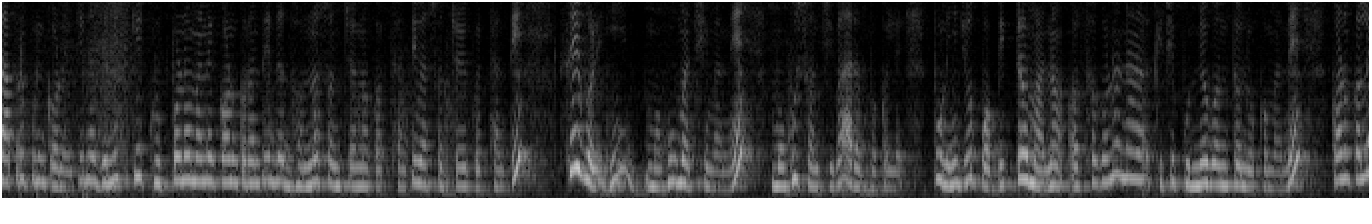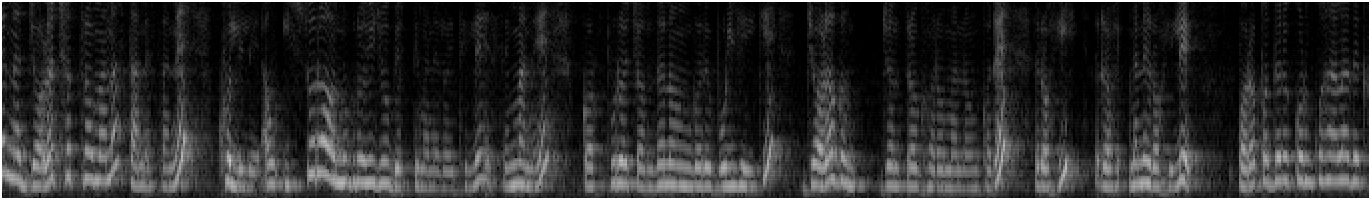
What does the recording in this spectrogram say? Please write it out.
ତାପରେ ପୁଣି କ'ଣ ହେଇଛି ନା ଯେମିତିକି କୃପଣ ମାନେ କ'ଣ କରନ୍ତି ଧନ ସଞ୍ଚୟନ କରିଥାନ୍ତି ବା ସଞ୍ଚୟ କରିଥାନ୍ତି ସେଇଭଳି ହିଁ ମହୁମାଛି ମାନେ ମହୁ ସଞ୍ଚିବା ଆରମ୍ଭ କଲେ। ପୁଣି ଯେଉଁ ପବିତ୍ର ମାନ ଅର୍ଥ କ'ଣ ନା କିଛି ପୁଣ୍ୟବନ୍ତ ଲୋକମାନେ କ'ଣ କଲେ ନା ଜଳଛତ୍ର ମାନ ସ୍ଥାନେ ସ୍ଥାନେ ଖୋଲିଲେ। ଆଉ ଈଶ୍ୱର ଅନୁଗ୍ରହୀ ଯେଉଁ ବ୍ୟକ୍ତିମାନେ ରହିଥିଲେ ସେମାନେ କର୍ପୂର ଚନ୍ଦନ ଅଙ୍ଗରେ ବୋଳି ହେଇକି ଜଳ ଯନ୍ତ୍ର ଘରମାନଙ୍କରେ ରହି ମାନେ ରହିଲେ। ପରପଦରେ କ'ଣ କୁହାଗଲା ଦେଖ?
